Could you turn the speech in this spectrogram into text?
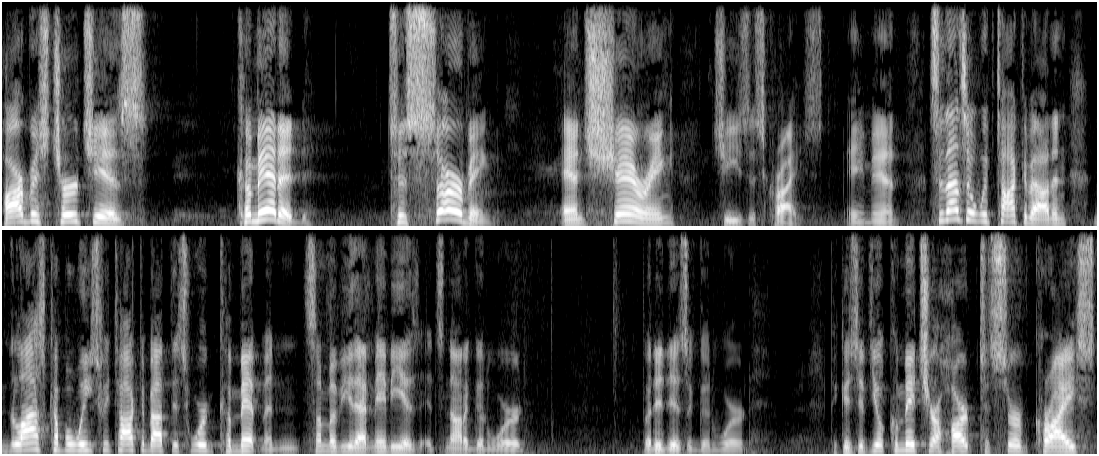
Harvest Church is committed to serving and sharing Jesus Christ. Amen. So that's what we've talked about. And the last couple weeks we talked about this word commitment. And some of you that maybe is it's not a good word, but it is a good word. Because if you'll commit your heart to serve Christ,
